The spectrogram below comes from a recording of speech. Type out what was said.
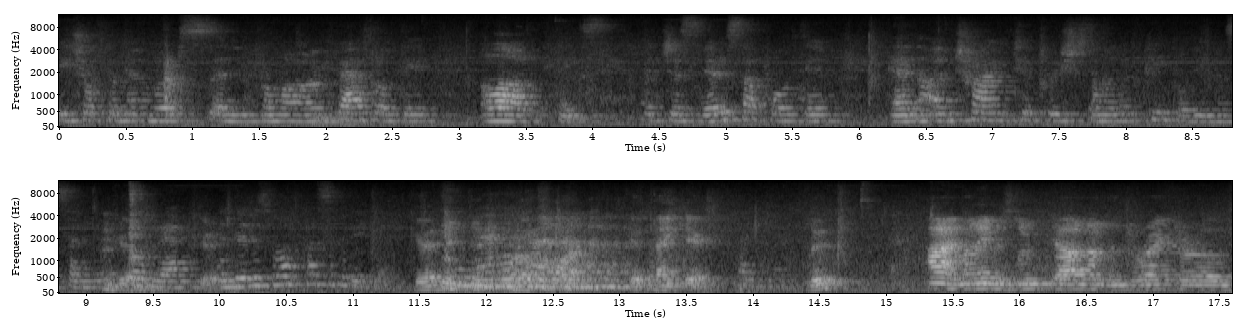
each of the members and from our faculty a lot of things. But just very supportive, and I'm trying to push some of the people in the center Good, program, good. and there is one possibility. Good. Well, Good, thank you. Thank you. Luke? Hi, my name is Luke Dowd, I'm the director of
